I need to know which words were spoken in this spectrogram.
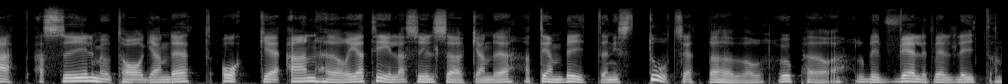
att asylmottagandet och eh, anhöriga till asylsökande, att den biten i stort sett behöver upphöra, eller bli väldigt, väldigt liten.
